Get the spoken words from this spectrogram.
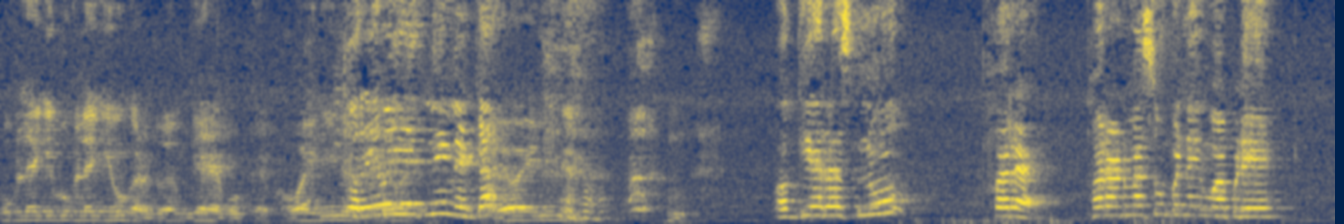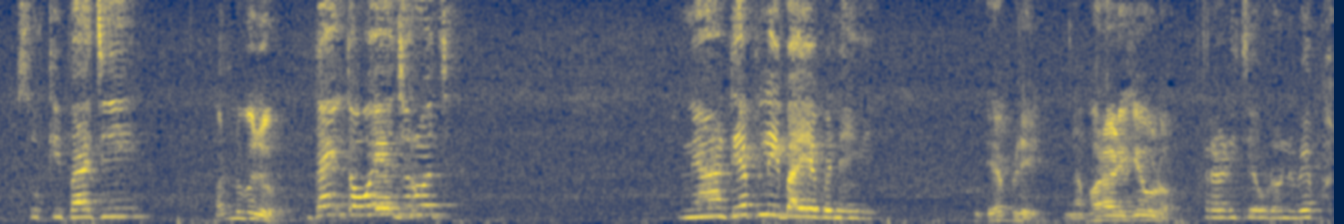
ભૂખ લાગી ભૂખ લાગી શું કરે એમ કહે ભૂખ કે ખવાય નહીં તો રેવાય જ નહીં ને કા? રહેવાય નહીં અગિયારસનું ફરાળ ફરાળમાં શું બનાવ્યું આપણે? સૂકી ભાજી. આટલું બધું? દહીં તો હોય જ રોજ. ને આ ઢેપલી બાએ બનાવી. ઢેપલી? ને ફરાળી ચેવડો? ફરાળી ચેવડો ને વેફર.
